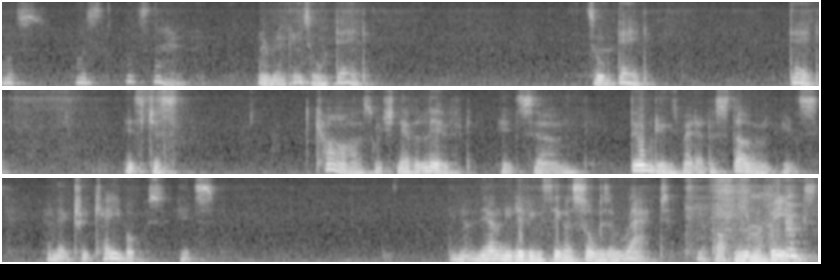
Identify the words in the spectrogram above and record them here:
what's, what's, what's that? I reckon it's all dead. It's all dead dead. It's just cars which never lived. It's um, buildings made out of stone. It's electric cables. It's you know the only living thing I saw was a rat. apart from human beings.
